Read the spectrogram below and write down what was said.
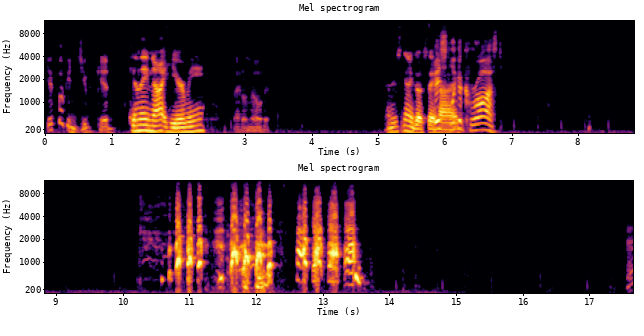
get fucking juked, kid. Can they not hear me? I don't know. I'm just gonna go say Bitch, hi. look across. and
